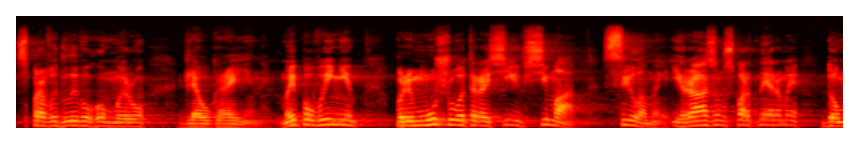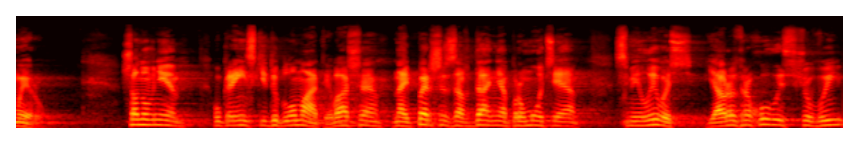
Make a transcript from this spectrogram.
справедливого миру для України. Ми повинні примушувати Росію всіма силами і разом з партнерами до миру. Шановні українські дипломати, ваше найперше завдання промоція сміливості. Я розраховую, що ви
